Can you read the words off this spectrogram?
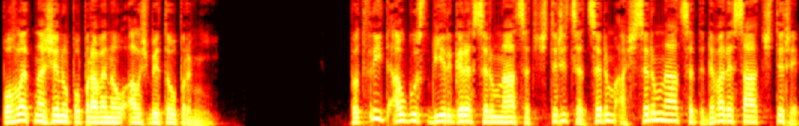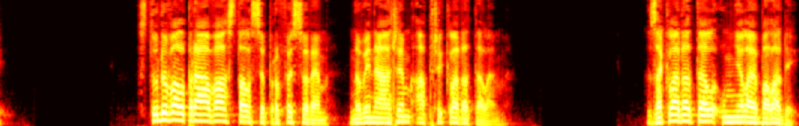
Pohled na ženu popravenou Alžbětou I. Gottfried August Bierger 1747 až 1794 Studoval práva, stal se profesorem, novinářem a překladatelem. Zakladatel umělé balady.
